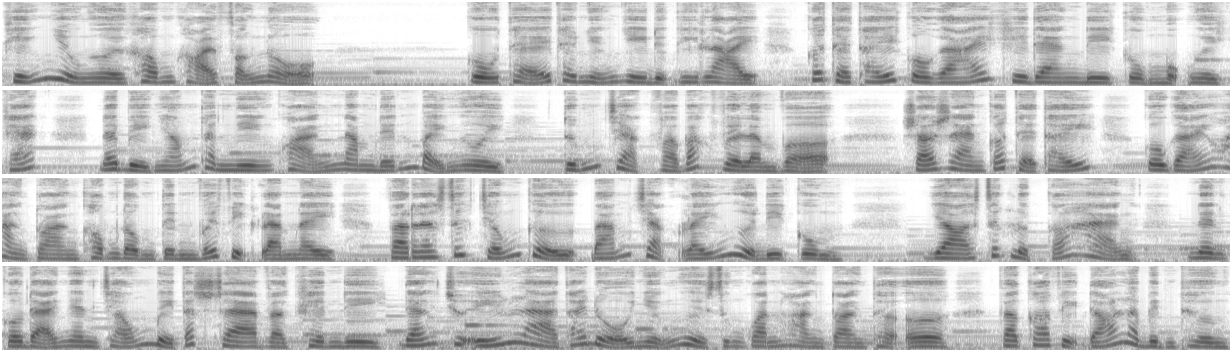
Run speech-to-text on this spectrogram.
khiến nhiều người không khỏi phẫn nộ. Cụ thể, theo những gì được ghi lại, có thể thấy cô gái khi đang đi cùng một người khác đã bị nhóm thanh niên khoảng 5 đến 7 người túm chặt và bắt về làm vợ. Rõ ràng có thể thấy cô gái hoàn toàn không đồng tình với việc làm này và ra sức chống cự bám chặt lấy người đi cùng. Do sức lực có hạn nên cô đã nhanh chóng bị tách ra và khen đi. Đáng chú ý là thái độ những người xung quanh hoàn toàn thờ ơ và coi việc đó là bình thường.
